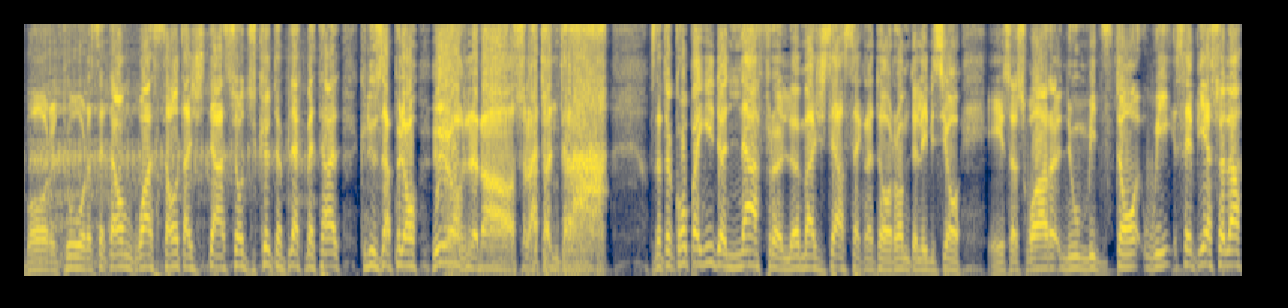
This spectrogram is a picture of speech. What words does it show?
Bon retour à cette angoissante agitation du culte black metal que nous appelons hurlement sur la. Vous êtes accompagné de Nafre, le magistère secretorum de l'émission. Et ce soir, nous méditons, oui, c'est bien cela,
